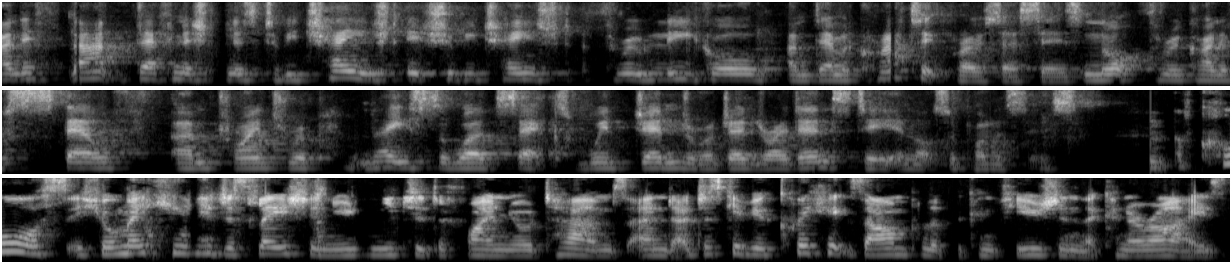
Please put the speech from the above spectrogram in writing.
and if that definition is to be changed, it should be changed through legal and democratic processes, not through kind of stealth um, trying to replace the word sex with gender or gender identity in lots of policies. Of course, if you're making legislation, you need to define your terms. And I'll just give you a quick example of the confusion that can arise.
